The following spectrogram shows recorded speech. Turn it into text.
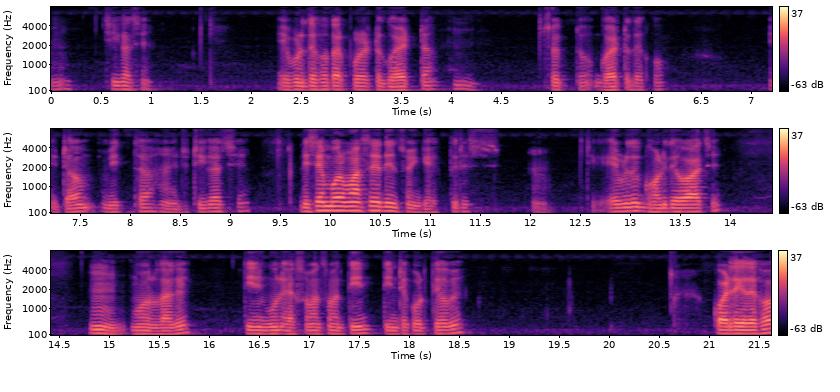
হুম, ঠিক আছে। এরপরে দেখো তারপর একটা গয়েরটা হুম, সত্য গয়েরটা দেখো। এটাও মিথ্যা হ্যাঁ এটা ঠিক আছে। ডিসেম্বর মাসে দিন সংখ্যা একত্রিশ হ্যাঁ ঠিক, এরপরে তো ঘড়ি দেওয়া আছে, হুম, মোর দাগে তিন গুণ এক সমান সমান তিন, তিনটা করতে হবে। কয়ের দিকে দেখো,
